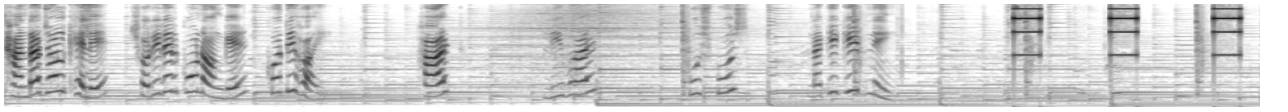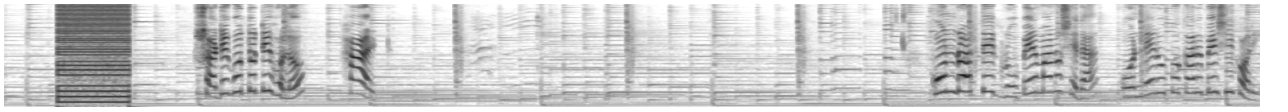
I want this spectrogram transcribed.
ঠান্ডা জল খেলে শরীরের কোন অঙ্গের ক্ষতি হয়? হার্ট, লিভার, ফুসফুস নাকি কিডনি? সঠিক উত্তরটি হলো হার্ট। কোন রক্তের গ্রুপের মানুষেরা অন্যের উপকার বেশি করে?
